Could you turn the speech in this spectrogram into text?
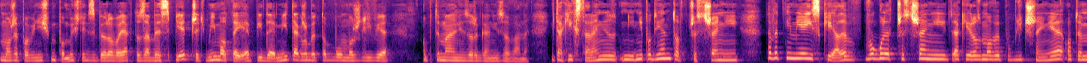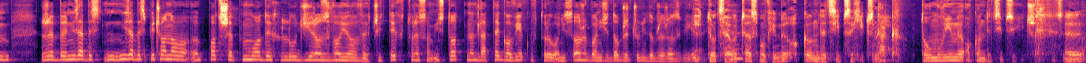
może powinniśmy pomyśleć zbiorowo, jak to zabezpieczyć mimo tej epidemii, tak żeby to było możliwie optymalnie zorganizowane. I takich starań nie, nie, podjęto w przestrzeni, nawet nie miejskiej, ale w ogóle w przestrzeni takiej rozmowy publicznej, nie? O tym, żeby nie, zabez, nie zabezpieczono potrzeb młodych ludzi rozwojowych, czyli tych, które są istotne dla tego wieku, w którym oni są, żeby oni się dobrze czuli, dobrze rozwijali. I tu cały nie? czas mówimy o kondycji psychicznej. Tak, to mówimy o kondycji psychicznej. E,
